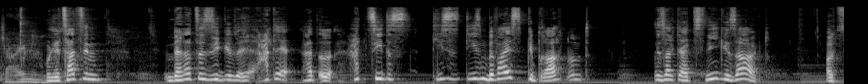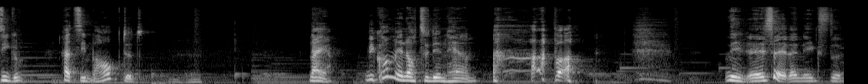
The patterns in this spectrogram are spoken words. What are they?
Chinese. Und jetzt hat sie, und dann hat sie, hat er, hat, hat sie das, dieses, diesen Beweis gebracht und er sagt, er hat es nie gesagt. Hat sie, ge- hat sie behauptet. Naja, wir kommen ja noch zu den Herren. aber, nee, wer ist ja der Nächste?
